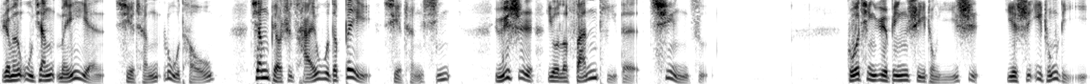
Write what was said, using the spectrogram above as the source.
人们误将眉眼写成鹿头，将表示财物的贝写成心，于是有了繁体的“庆”字。国庆阅兵是一种仪式，也是一种礼。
